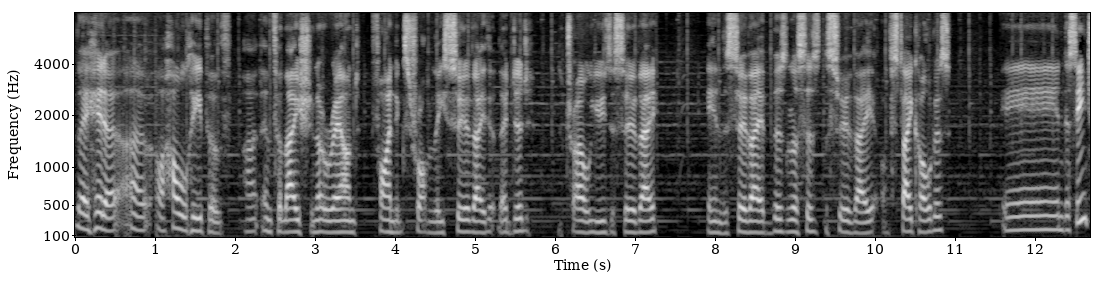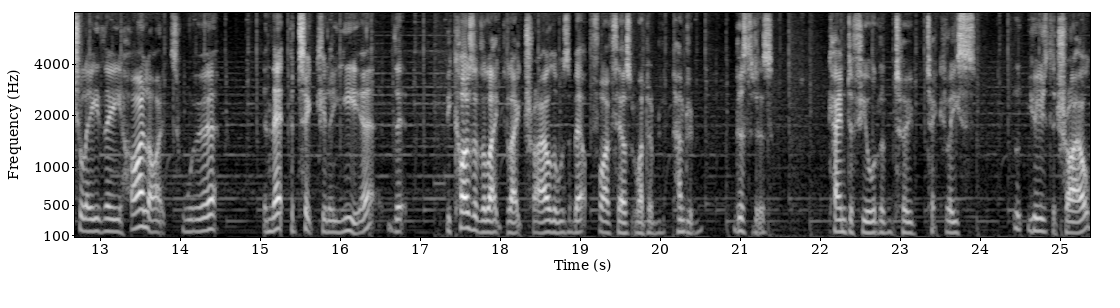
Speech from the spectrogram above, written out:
They had a, a, a whole heap of uh, information around findings from the survey that they did, the trail user survey, and the survey of businesses, the survey of stakeholders, and essentially, the highlights were in that particular year that because of the Lake to Lake Trail, there was about 5,100 visitors came to Fiordland to particularly use the trail.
